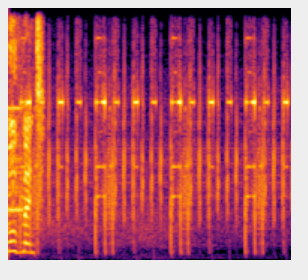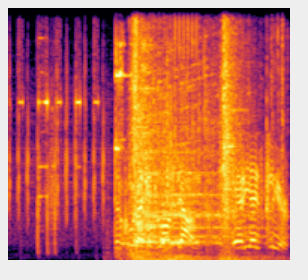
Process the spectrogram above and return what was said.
Movement. The is locked down. Area is clear.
